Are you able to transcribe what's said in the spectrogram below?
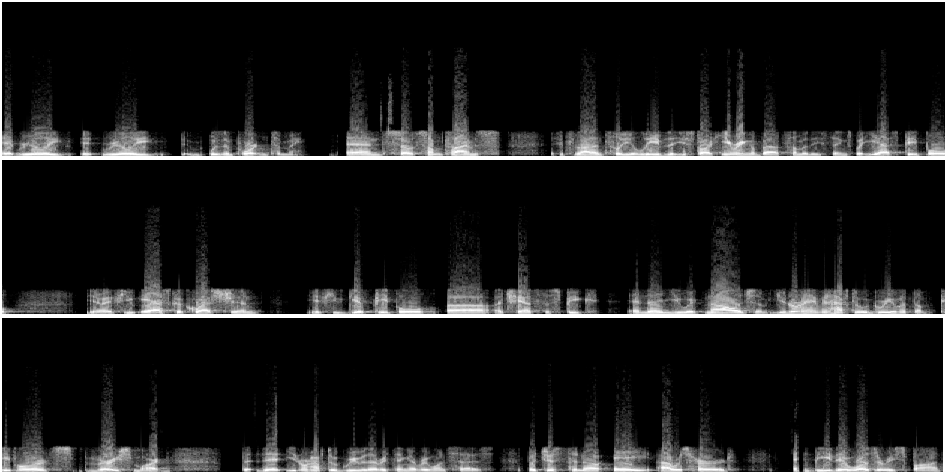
it really, it really was important to me. And so, sometimes it's not until you leave that you start hearing about some of these things. But yes, people you know, if you ask a question, if you give people uh, a chance to speak, and then you acknowledge them, you don't even have to agree with them. People are very smart. That you don't have to agree with everything everyone says, but just to know, a, I was heard, and b, there was a response.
